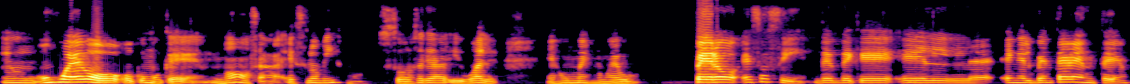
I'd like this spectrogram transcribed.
En un juego o como que no, o sea, es lo mismo, solo se queda igual, es un mes nuevo. Pero eso sí, desde que el, en el 2020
